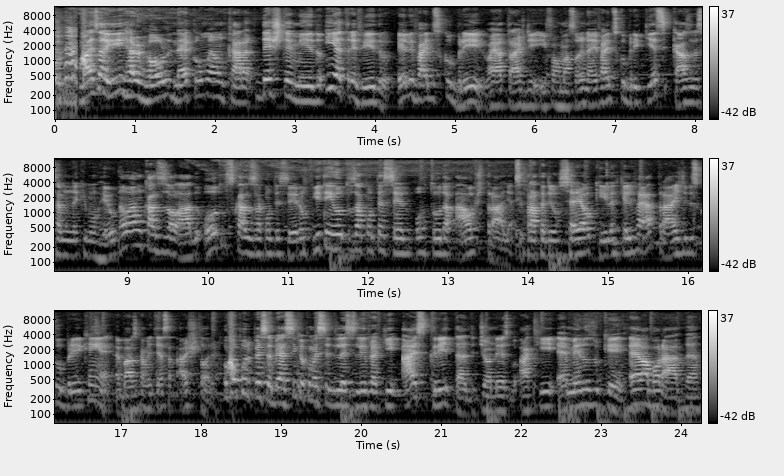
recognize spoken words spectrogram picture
Mas aí, Harry Hole, né, como é um cara destemido e atrevido, ele vai descobrir, vai atrás de informações, né, e vai descobrir que esse caso dessa menina que morreu não é um caso isolado, outros casos aconteceram e tem outros acontecendo por toda a Austrália. Se trata de um serial killer que ele vai atrás de descobrir quem é. É basicamente essa a história. O que eu pude perceber assim que eu comecei a ler esse livro aqui, a escrita de John Nesbo aqui é menos do que elaborada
